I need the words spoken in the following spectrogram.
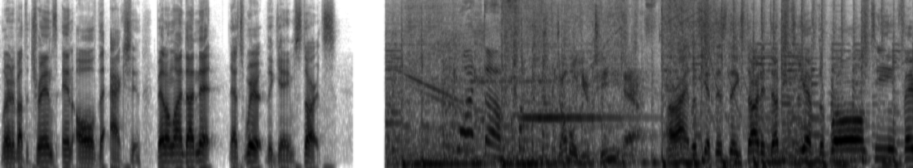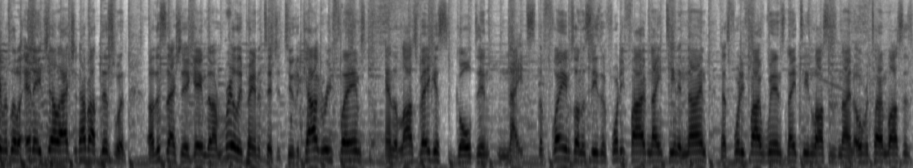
learn about the trends and all the action. BetOnline.net, that's where the game starts. What the f- WTF. All right, let's get this thing started. WTF, the wrong team, favorite little NHL action. How about this one? Uh, this is actually a game that I'm really paying attention to. The Calgary Flames and the Las Vegas Golden Knights. The Flames on the season 45, 19, and 9. That's 45 wins, 19 losses, and 9 overtime losses.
